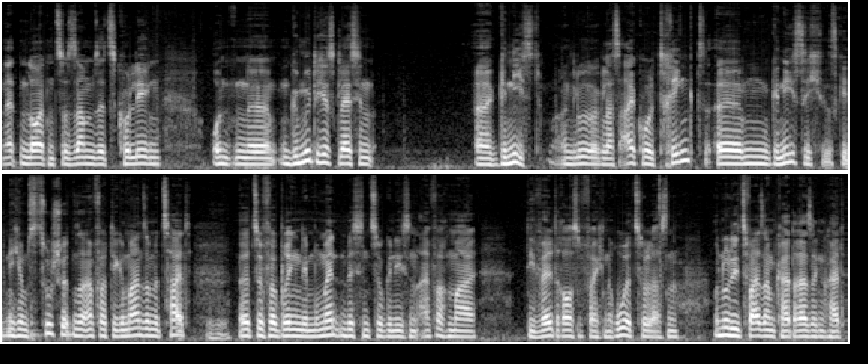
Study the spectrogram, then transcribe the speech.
netten Leuten zusammensitzt, Kollegen und eine, ein gemütliches Gläschen äh, genießt. Ein Glas Alkohol trinkt, ähm, genießt. Ich, es geht nicht ums Zuschütten, sondern einfach die gemeinsame Zeit äh, zu verbringen, den Moment ein bisschen zu genießen, einfach mal die Welt draußen vielleicht in Ruhe zu lassen und nur die Zweisamkeit, Dreisamkeit,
